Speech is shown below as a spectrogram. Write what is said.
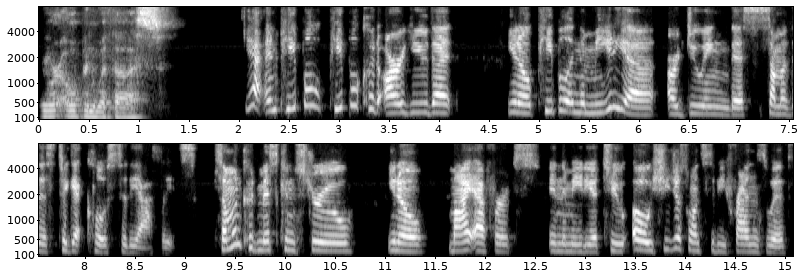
they were open with us. Yeah, and people people could argue that you know people in the media are doing this some of this to get close to the athletes. Someone could misconstrue, you know, my efforts in the media to oh, she just wants to be friends with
